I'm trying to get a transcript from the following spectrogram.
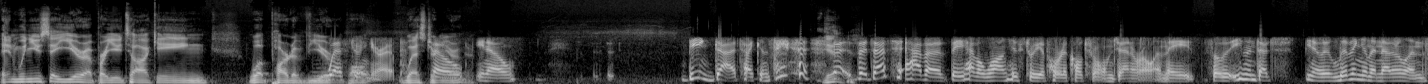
And when you say Europe, are you talking what part of Europe? Western Europe. Western so, Europe. you know, being Dutch, I can say Yeah. the, the Dutch have a they have a long history of horticultural in general, and they so even Dutch, you know, living in the Netherlands,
